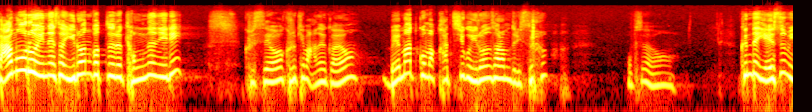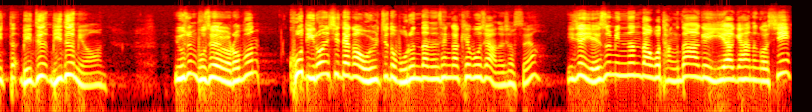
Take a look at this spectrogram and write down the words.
나무로 인해서 이런 것들을 겪는 일이 글쎄요 그렇게 많을까요? 매 맞고 막 갇히고 이런 사람들 있어요? 없어요. 근데 예수 믿, 믿, 믿으면 요즘 보세요 여러분 곧 이런 시대가 올지도 모른다는 생각 해보지 않으셨어요? 이제 예수 믿는다고 당당하게 이야기하는 것이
